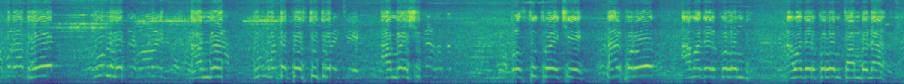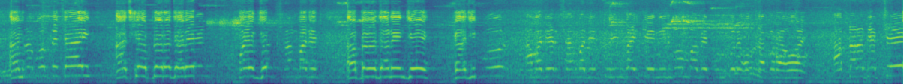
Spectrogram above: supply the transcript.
অপরাধ হয় খুন হতে আমরা খুন হতে প্রস্তুত রয়েছে, আমরা প্রস্তুত রয়েছে, তারপরও আমাদের কলম আমাদের কলম থামবে না। আমরা বলতে চাই, আজকে আপনারা জানেন কয়েকজন সাংবাদিক, আপনারা জানেন যে গাজীপুর। আমাদের সাংবাদিক তুহিন ভাইকে নির্মমভাবে খুন করে হত্যা করা হয়। আপনারা দেখছেন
